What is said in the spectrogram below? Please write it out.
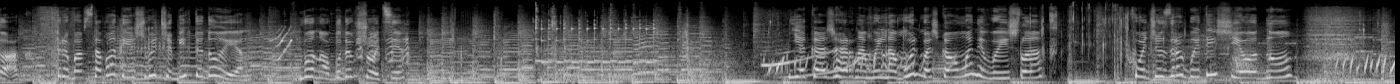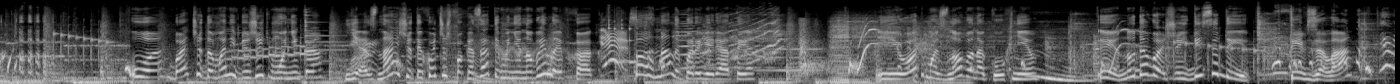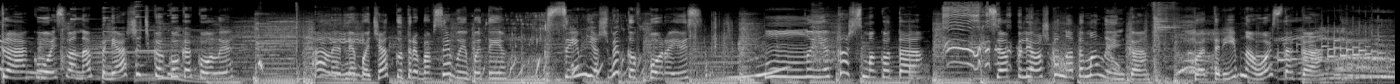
Так, треба вставати і швидше бігти до Ен. Вона буде в шоці. Яка ж гарна мильна бульбашка у мене вийшла. Хочу зробити ще одну. О, бачу, до мене біжить Моніка. Я знаю, що ти хочеш показати мені новий лайфхак. Погнали перевіряти. І от ми знову на кухні. Е, ну давай же, йди сюди. Ти взяла? Так, ось вона, пляшечка Кока-Коли. Але для початку треба все випити. З цим я швидко впораюсь. Ну яка ж смакота. Ця пляшка надто маленька. Потрібна ось така.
